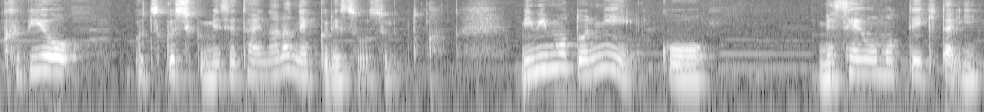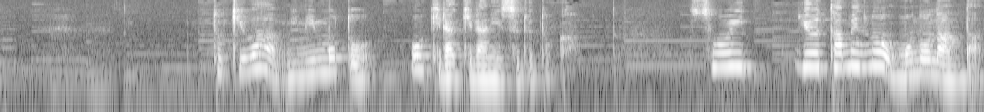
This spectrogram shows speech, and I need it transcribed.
首を美しく見せたいならネックレスをするとか。耳元にこう目線を持っていきたい時は耳元をキラキラにするとかそういうためのものなんだっ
